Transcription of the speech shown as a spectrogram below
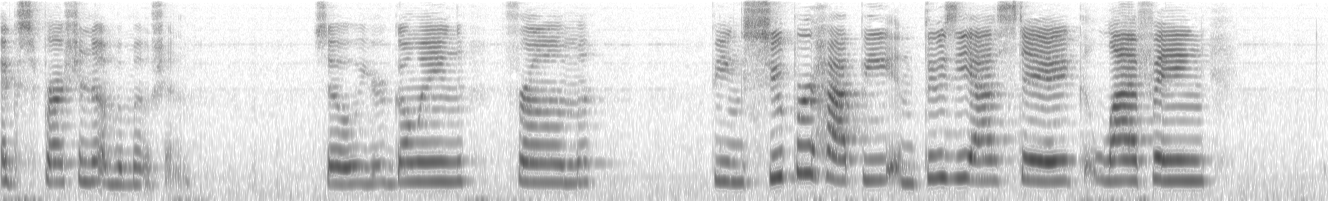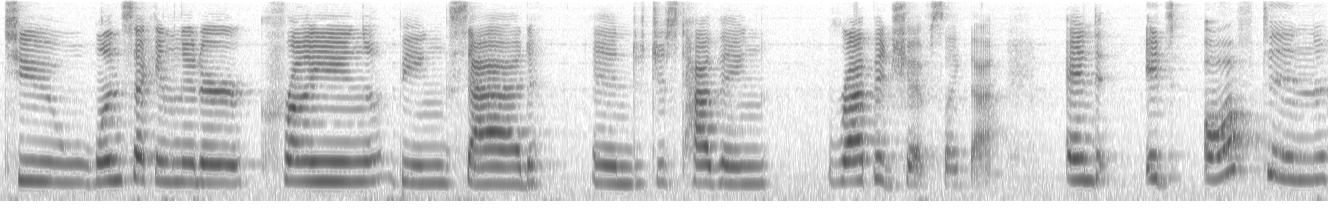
expression of emotion. So you're going from being super happy, enthusiastic, laughing, to one second later crying, being sad, and just having rapid shifts like that. And it's often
